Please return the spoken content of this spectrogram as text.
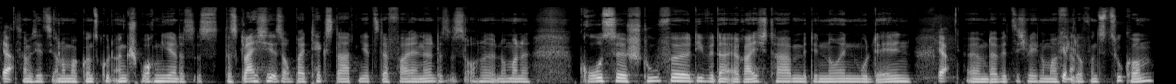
Ja. Das haben Sie jetzt auch nochmal ganz gut angesprochen hier. Das ist, das Gleiche ist auch bei Textdaten jetzt der Fall, ne? Das ist auch eine, nochmal eine große Stufe, die wir da erreicht haben mit den neuen Modellen. Ja. Ähm, da wird sicherlich nochmal genau. viel auf uns zukommen.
